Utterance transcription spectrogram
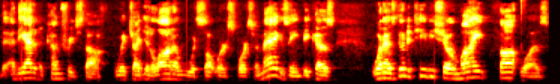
the, the out of the country stuff, which I did a lot of with Saltwater Sportsman magazine because when I was doing a TV show, my thought was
